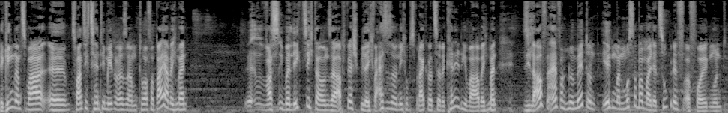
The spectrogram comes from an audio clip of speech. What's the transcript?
Der ging dann zwar äh, 20 Zentimeter oder so am Tor vorbei, aber ich meine, was überlegt sich da unser Abwehrspieler? Ich weiß es aber nicht, ob es Breitkreuz oder Kennedy war, aber ich meine, sie laufen einfach nur mit und irgendwann muss aber mal der Zugriff erfolgen und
